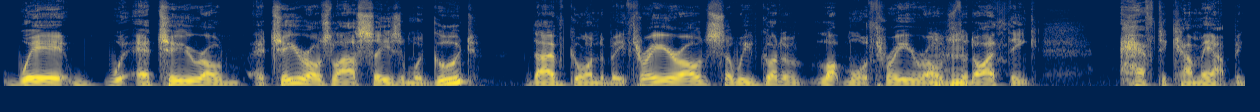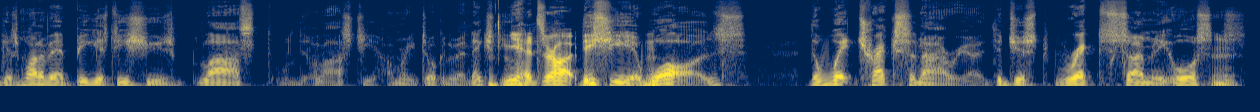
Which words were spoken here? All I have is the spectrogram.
where our two year old our two year olds last season were good. They've gone to be three year olds, so we've got a lot more three year olds that I think have to come out because one of our biggest issues last last year, I'm already talking about next year Yeah, that's right. this year was the wet track scenario that just wrecked so many horses. Mm.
